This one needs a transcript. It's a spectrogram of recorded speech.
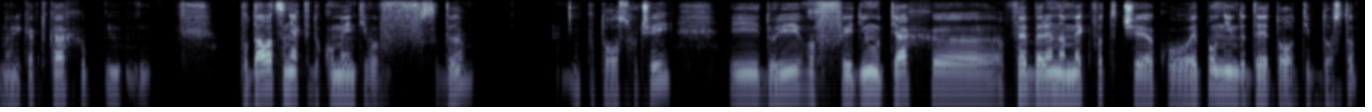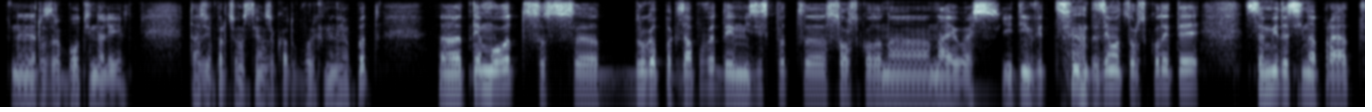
нали, както казах, подават се някакви документи в съда по този случай и дори в един от тях ФБР намекват, че ако Apple не им даде този тип достъп, не разработи нали, тази операционна система, за която говорихме миналия път, те могат с друга пък заповед да им изискват source кода на, на iOS. Един вид да вземат source кода и те сами да си направят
